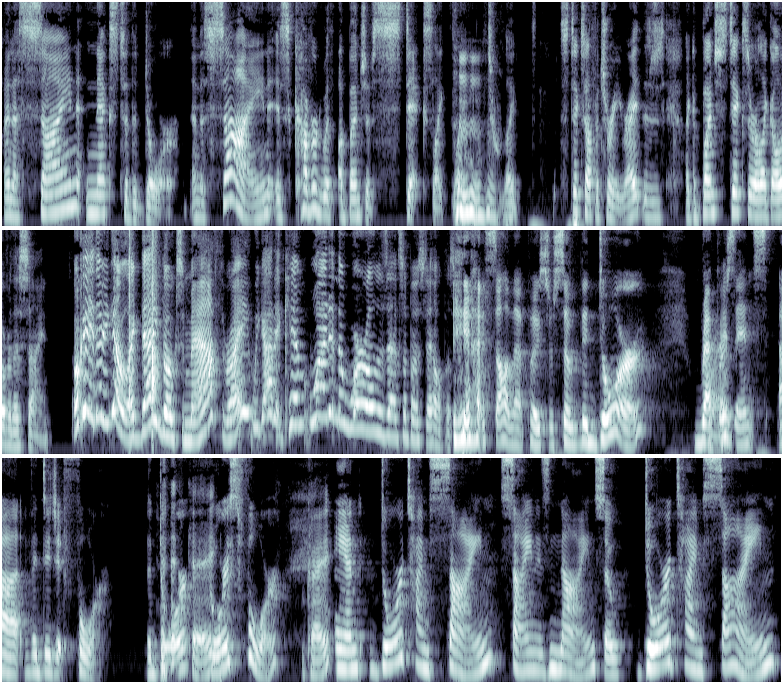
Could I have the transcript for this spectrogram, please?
and a sign next to the door, and the sign is covered with a bunch of sticks, like like, like sticks off a tree. Right? There's like a bunch of sticks are like all over the sign. Okay, there you go. Like that evokes math, right? We got it, Kim. What in the world is that supposed to help us? With? Yeah, I saw that poster. So the door represents uh, the digit four. The door, Okay. door is four. Okay. And door times sign, sign is nine. So door times sign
